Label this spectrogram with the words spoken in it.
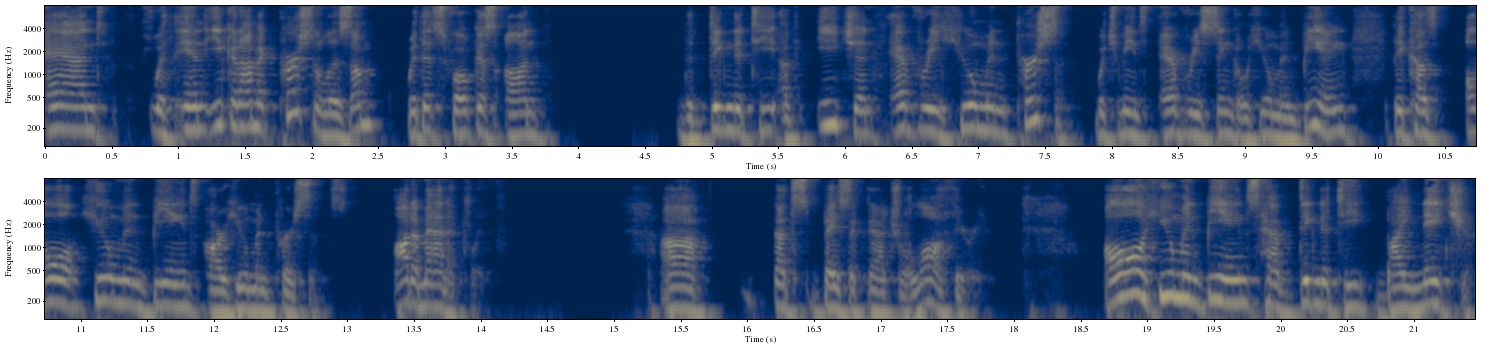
And within economic personalism, with its focus on the dignity of each and every human person, which means every single human being, because all human beings are human persons automatically. Uh, that's basic natural law theory. All human beings have dignity by nature.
